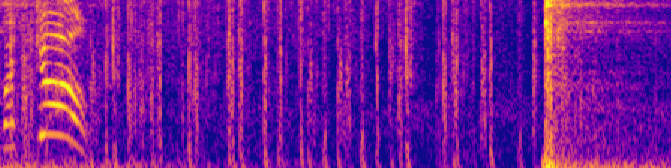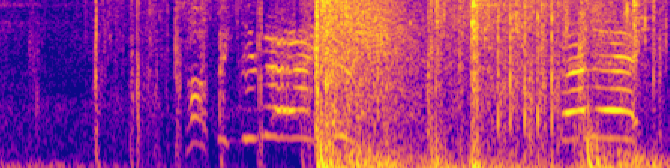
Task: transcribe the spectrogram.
Let's go! Tossing grenade! Medic!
